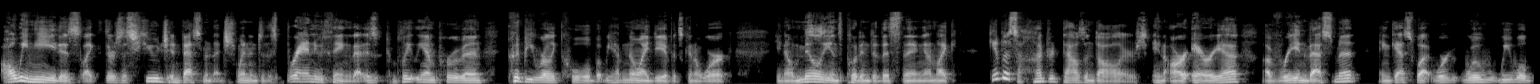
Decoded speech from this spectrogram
all we need is like there's this huge investment that just went into this brand new thing that is completely unproven, could be really cool, but we have no idea if it's going to work. You know, millions put into this thing. I'm like, give us a hundred thousand dollars in our area of reinvestment, and guess what? We're we'll, we will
